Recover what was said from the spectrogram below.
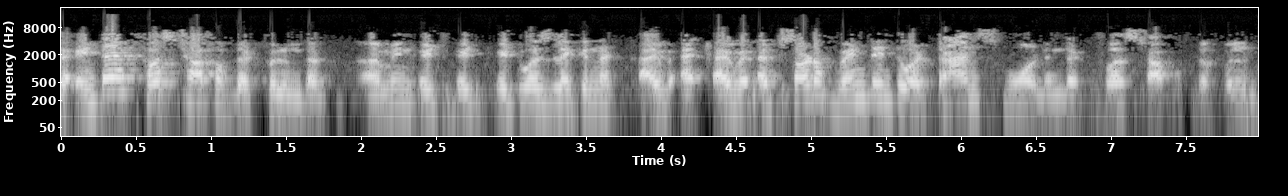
the entire first half of that film that i mean it it, it was like in a I, I, I I sort of went into a trance mode in that first half of the film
